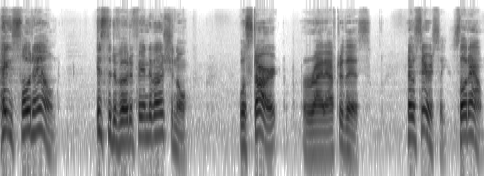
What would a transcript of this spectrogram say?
Hey, slow down. It's the Devoted Fan Devotional. We'll start right after this. No, seriously, slow down.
